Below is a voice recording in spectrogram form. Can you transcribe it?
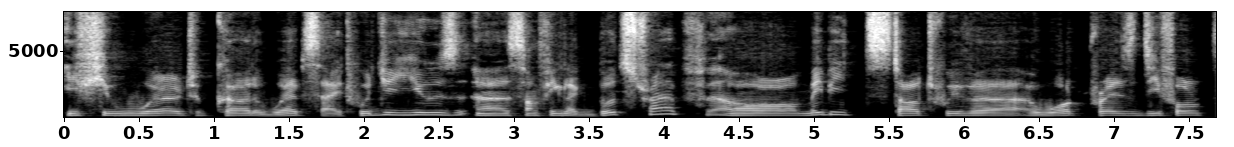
if you were to code a website, would you use uh, something like Bootstrap or maybe start with a, a WordPress default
